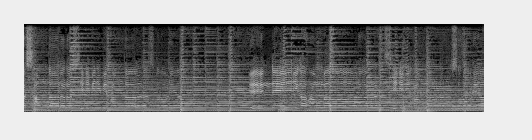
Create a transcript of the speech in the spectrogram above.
ラサンダララシリミリビハンダララスコロリアエンデリガハンバラララシリビハンダララソロリア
